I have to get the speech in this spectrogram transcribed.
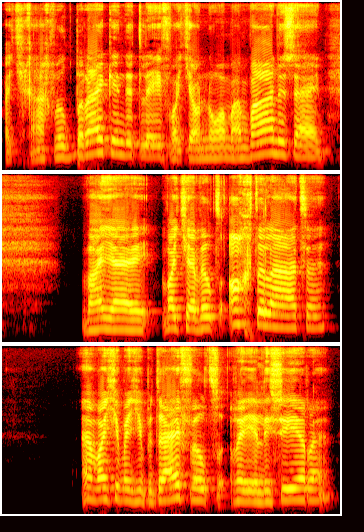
wat je graag wilt bereiken in dit leven, wat jouw normen en waarden zijn, waar jij, wat jij wilt achterlaten en wat je met je bedrijf wilt realiseren.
